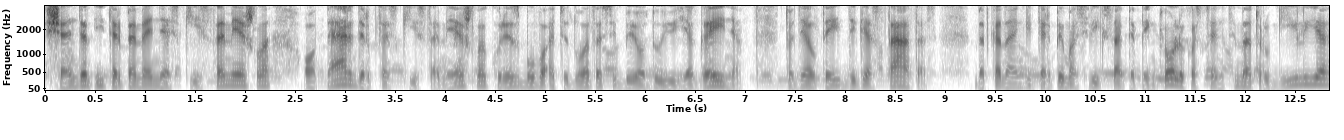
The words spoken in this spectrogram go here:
šiandien įterpiame ne skystą mėšlą, o perdirbtą skystą mėšlą, kuris buvo atiduotas į biodujų jėgainę. Todėl tai digestatas. Bet kadangi terpimas vyksta apie 15 cm gylyje,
